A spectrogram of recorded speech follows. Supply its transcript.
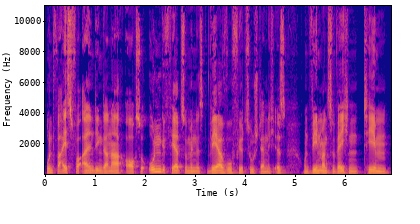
und weiß vor allen Dingen danach auch so ungefähr zumindest, wer wofür zuständig ist und wen man zu welchen Themen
